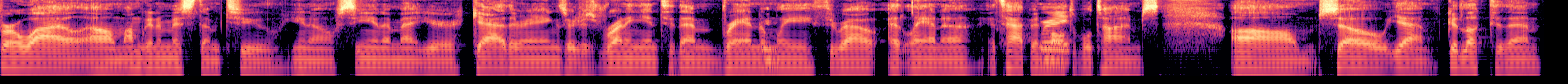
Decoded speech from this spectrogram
for a while. Um, I'm gonna miss them too. You know, seeing them at your gatherings or just running into them randomly throughout Atlanta. It's happened Right. multiple times. Um, so yeah, good luck to them.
